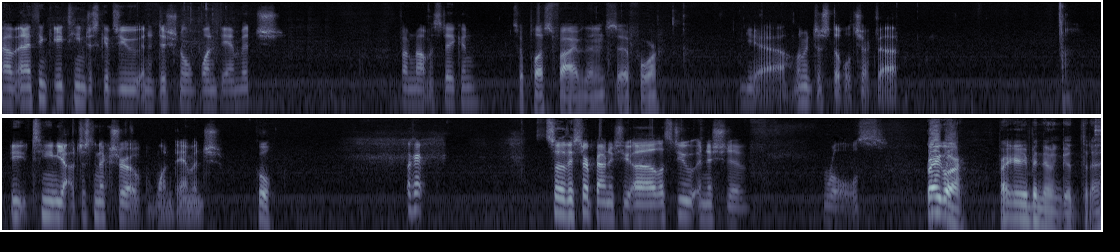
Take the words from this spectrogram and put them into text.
Um, and I think 18 just gives you an additional one damage, if I'm not mistaken. so plus five then instead of four. Yeah, let me just double check that. 18, yeah, just an extra one damage. Cool. Okay. So they start bounding to you. Uh, let's do initiative rolls. Bregor. Breger, you've been doing good today.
